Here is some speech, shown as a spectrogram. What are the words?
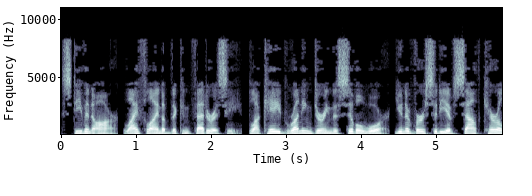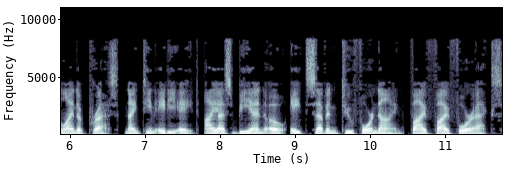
Stephen R., Lifeline of the Confederacy, Blockade Running During the Civil War, University of South Carolina Press, 1988, ISBN 0-87249-554-X.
